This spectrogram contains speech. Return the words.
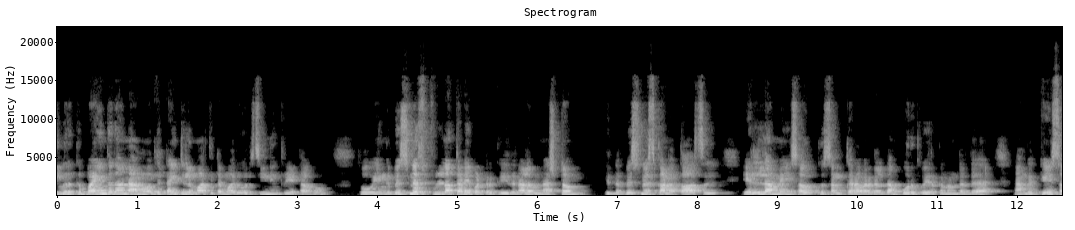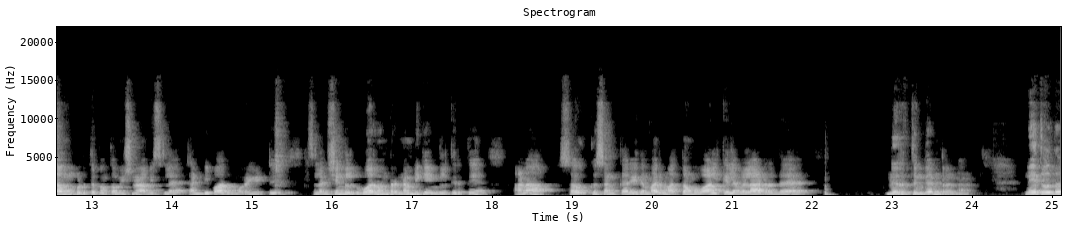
இவருக்கு பயந்து தான் நாங்க வந்து டைட்டில் மாத்திட்ட மாதிரி ஒரு சீனியும் கிரியேட் ஆகும். ஸோ எங்க பிசினஸ் ஃபுல்லா தடைபட்டிருக்கு. இதனால நஷ்டம் இந்த பிஸ்னஸ்க்கான காசு எல்லாமே சவுக்கு சங்கர் அவர்கள் தான் பொறுப்பு இருக்கணுன்றத நாங்கள் கேஸாகவும் கொடுத்துருக்கோம் கமிஷனர் ஆஃபீஸில் கண்டிப்பாக அது முறையிட்டு சில விஷயங்களுக்கு வரும்ன்ற நம்பிக்கை எங்களுக்கு இருக்குது ஆனால் சவுக்கு சங்கர் இதை மாதிரி மற்றவங்க வாழ்க்கையில் விளையாடுறத நிறுத்துங்கன்ற நான். நேற்று வந்து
